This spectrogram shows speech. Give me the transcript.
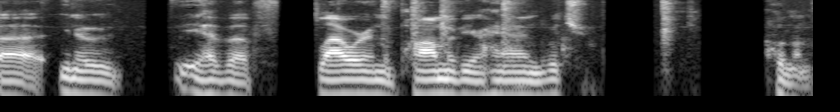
Uh, you know, you have a flower in the palm of your hand, which, hold on.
